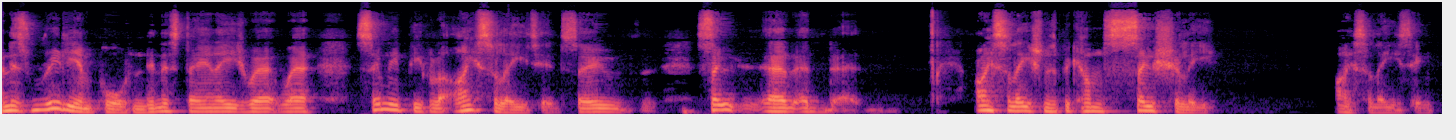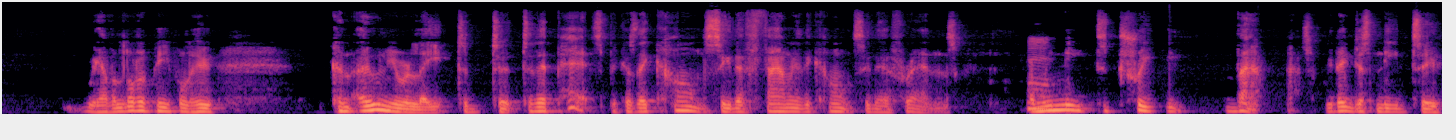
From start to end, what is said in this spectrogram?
And it's really important in this day and age where, where so many people are isolated. So, so uh, uh, isolation has become socially isolating. We have a lot of people who can only relate to, to, to, their pets because they can't see their family, they can't see their friends. And mm. we need to treat that. We don't just need to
